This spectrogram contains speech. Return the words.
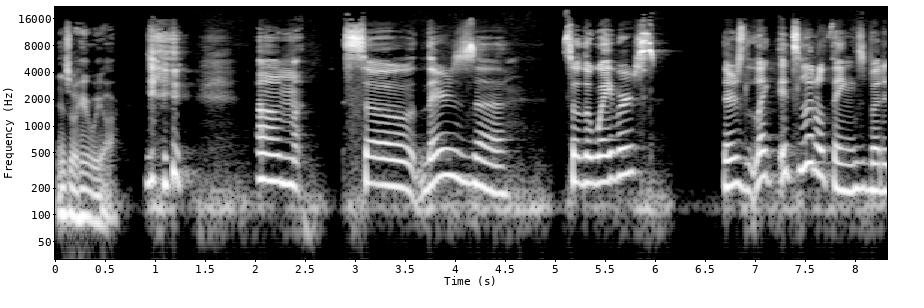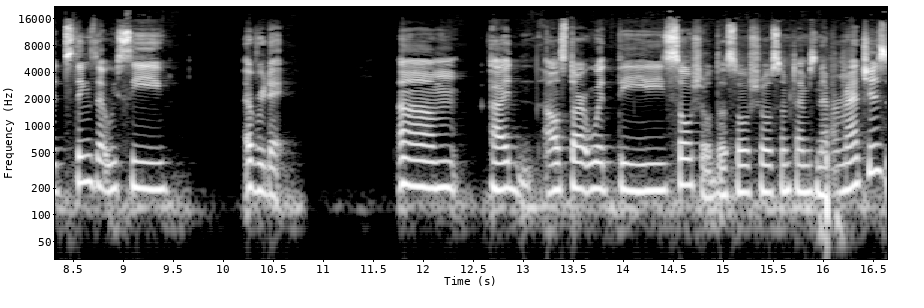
And so here we are. So there's uh so the waivers, there's like it's little things, but it's things that we see every day. Um I I'll start with the social. The social sometimes never matches.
